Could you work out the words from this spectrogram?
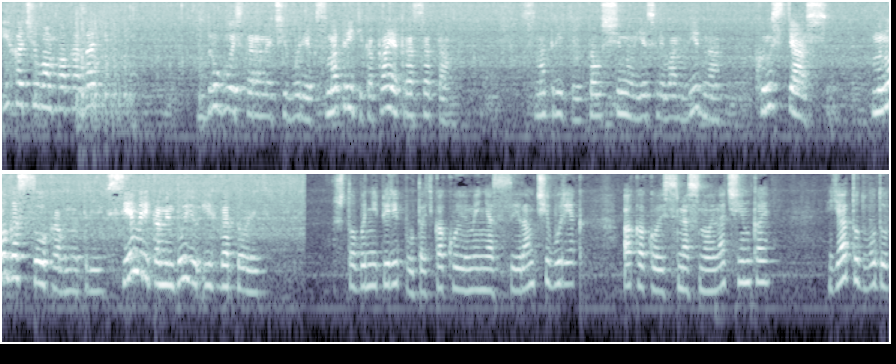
И хочу вам показать с другой стороны чебурек. Смотрите, какая красота. Смотрите толщину, если вам видно, хрустящий. Много сока внутри. Всем рекомендую их готовить. Чтобы не перепутать, какой у меня с сыром чебурек, а какой с мясной начинкой – я тут буду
